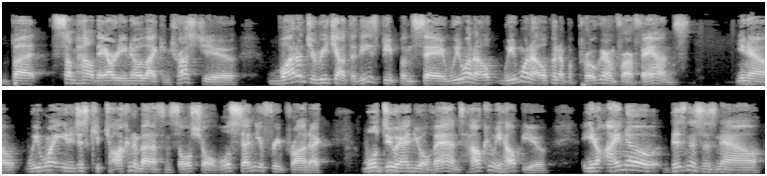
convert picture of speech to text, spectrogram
but somehow they already know, like, and trust you why don't you reach out to these people and say we want to we want to open up a program for our fans. You know we want you to just keep talking about us in social. We'll send you free product. We'll do annual events. How can we help you? You know i know businesses now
